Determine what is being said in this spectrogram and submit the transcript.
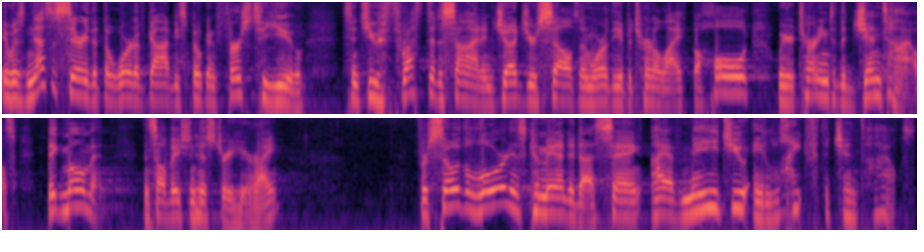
It was necessary that the word of God be spoken first to you since you thrust it aside and judge yourselves unworthy of eternal life, behold, we are turning to the Gentiles. Big moment in salvation history here, right? For so the Lord has commanded us, saying, I have made you a light for the Gentiles,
